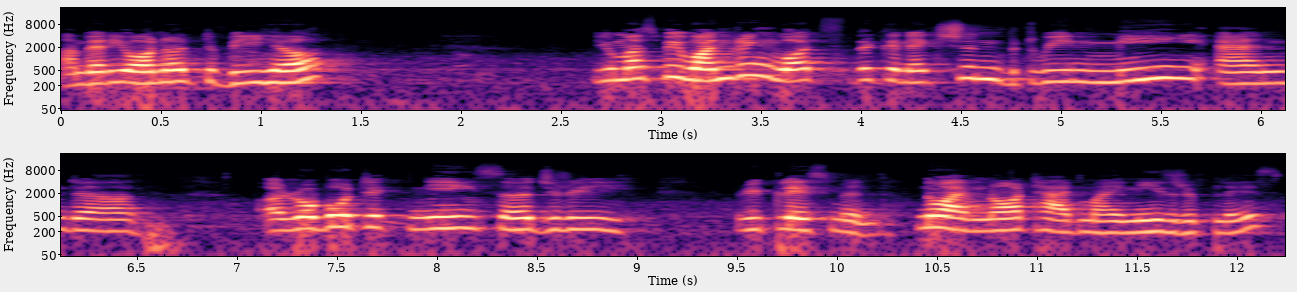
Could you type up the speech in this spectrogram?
I'm very honored to be here. You must be wondering what's the connection between me and uh, a robotic knee surgery replacement. No, I've not had my knees replaced.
